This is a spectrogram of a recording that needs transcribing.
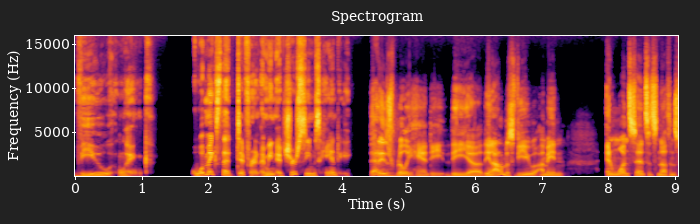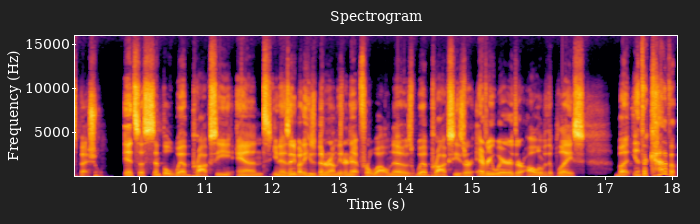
view link. What makes that different? I mean, it sure seems handy. That is really handy. The uh, the anonymous view, I mean, in one sense, it's nothing special. It's a simple web proxy and you know as anybody who's been around the internet for a while knows web proxies are everywhere. They're all over the place. But you know they're kind of a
